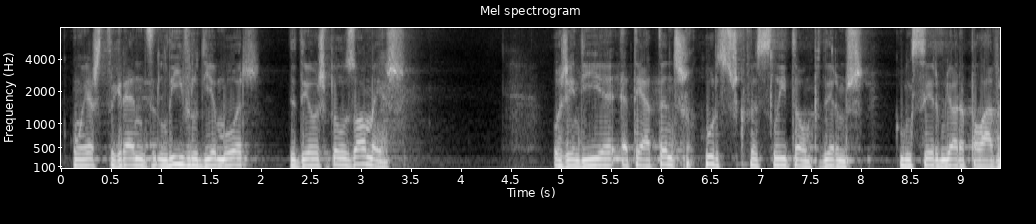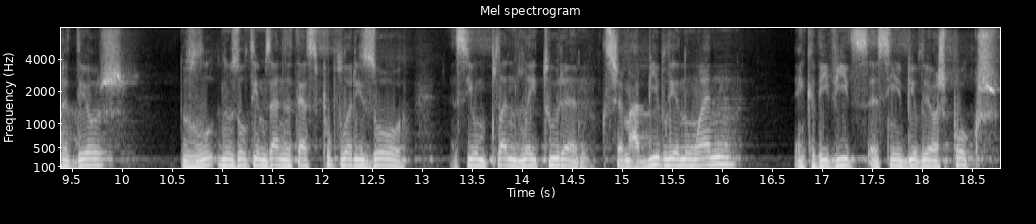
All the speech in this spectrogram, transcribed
com este grande livro de amor de Deus pelos homens. Hoje em dia, até há tantos recursos que facilitam podermos conhecer melhor a palavra de Deus. Nos, nos últimos anos até se popularizou assim um plano de leitura que se chama a Bíblia num ano, em que divide assim a Bíblia aos poucos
